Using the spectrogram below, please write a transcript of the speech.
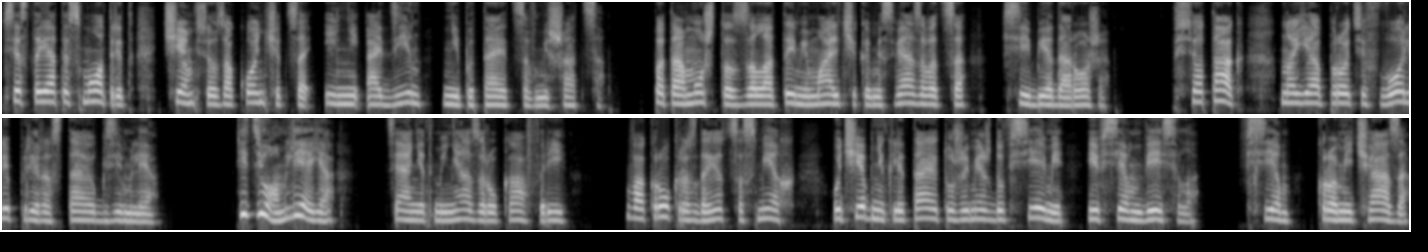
Все стоят и смотрят, чем все закончится, и ни один не пытается вмешаться. Потому что с золотыми мальчиками связываться себе дороже. Все так, но я против воли прирастаю к земле. «Идем, Лея!» — тянет меня за рукав Ри. Вокруг раздается смех. Учебник летает уже между всеми, и всем весело. Всем, кроме Чаза,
